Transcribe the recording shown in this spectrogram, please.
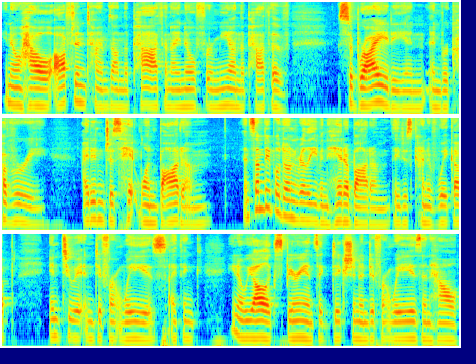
you know how oftentimes on the path and I know for me on the path of sobriety and, and recovery I didn't just hit one bottom. And some people don't really even hit a bottom, they just kind of wake up into it in different ways. I think, you know, we all experience addiction in different ways, and how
